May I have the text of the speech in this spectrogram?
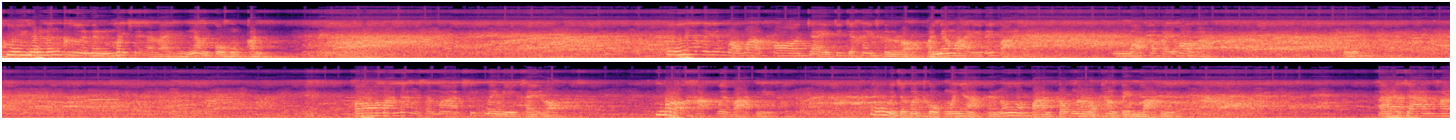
คุยกันทั้งคืนนั้นไม่ใช่อะไร นั่งโกหกกัน แล้วก็ยังบอกว่าพอใจที่จะให้เธอหลอกพันยังไหวได้บาทนับกันไปพ่อบาทพอมานั่งสมาธิไม่มีใครหลอกบอกขักไว้บาทเนี่ยโอ้จะมาถกมายากแต่น้องปานตกนรกทั้งเป็นบาทเนี่ยอาจารย์พา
